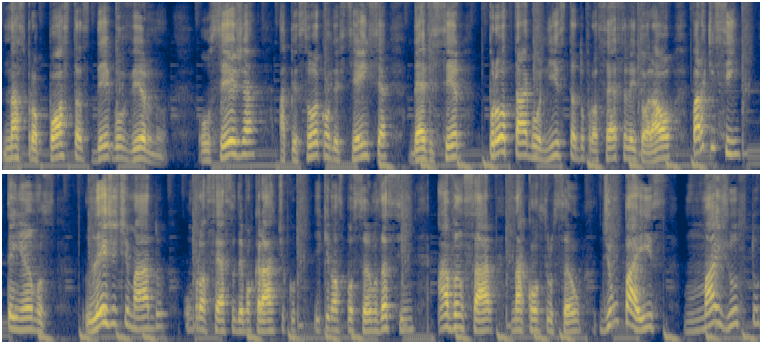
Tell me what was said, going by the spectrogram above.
nas propostas de governo. Ou seja, a pessoa com deficiência deve ser protagonista do processo eleitoral para que sim tenhamos legitimado um processo democrático e que nós possamos assim avançar na construção de um país mais justo,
